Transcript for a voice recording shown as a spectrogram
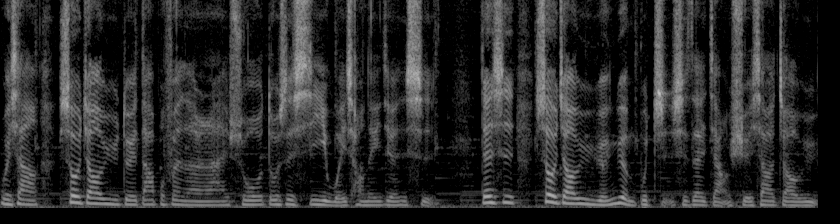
我想，受教育对大部分人来说都是习以为常的一件事。但是，受教育远远不只是在讲学校教育，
